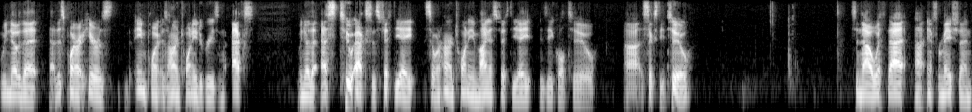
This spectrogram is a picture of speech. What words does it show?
we know that at this point right here is the aim point is 120 degrees in the X. We know that S2X is 58. So 120 minus 58 is equal to uh, 62. So now with that uh, information,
